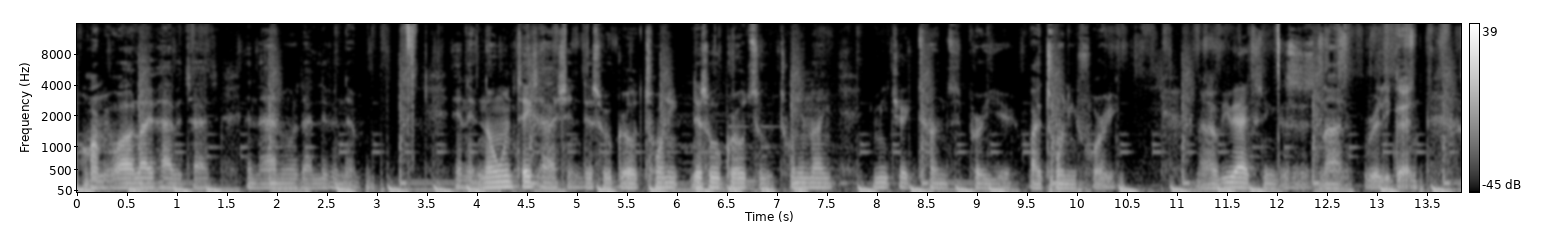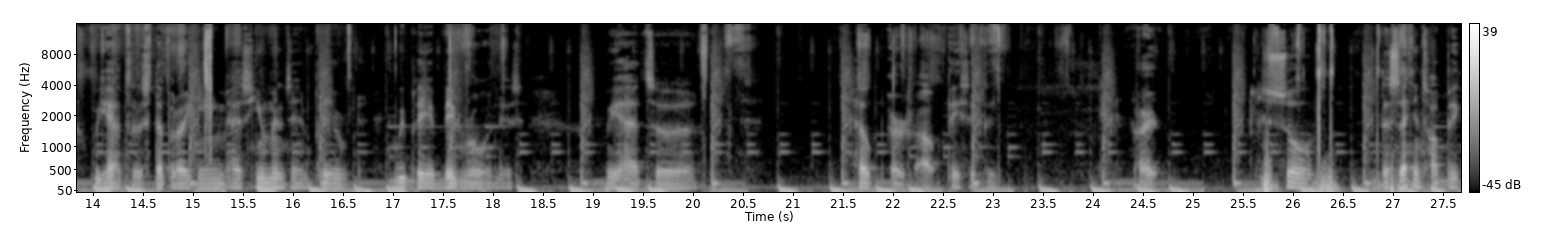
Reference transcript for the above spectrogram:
harming wildlife habitats and the animals that live in them. And if no one takes action, this will grow 20 this will grow to 29 metric tons per year by 2040. Now, if you ask me, this is not really good. We have to step up our game as humans and play. We play a big role in this. We had to help Earth out, basically. All right. So, the second topic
